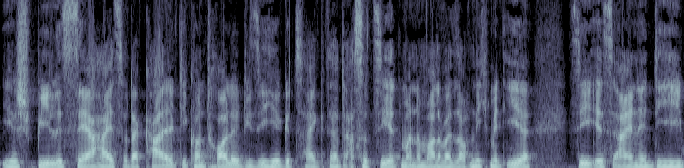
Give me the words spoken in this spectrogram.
Ihr Spiel ist sehr heiß oder kalt. Die Kontrolle, die sie hier gezeigt hat, assoziiert man normalerweise auch nicht mit ihr. Sie ist eine, die,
